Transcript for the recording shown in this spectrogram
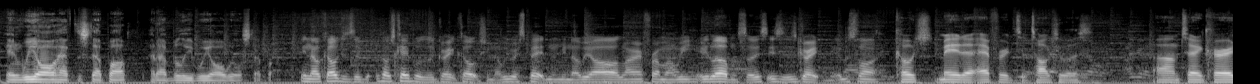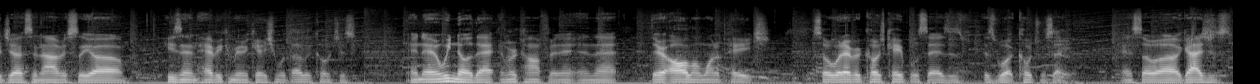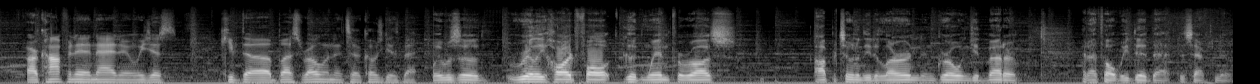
and we all have to step up, and I believe we all will step up. You know, Coach is a, Coach Capel is a great coach. You know, we respect him. You know, we all learn from him. We, we love him. So it's, it's, it's great. It was fun. Coach made an effort to talk to us, um, to encourage us, and obviously uh, he's in heavy communication with other coaches. And then we know that, and we're confident in that they're all on one page. So whatever Coach Capel says is, is what Coach will say. And so uh, guys just are confident in that, and we just keep the uh, bus rolling until Coach gets back. It was a really hard fought, good win for us. Opportunity to learn and grow and get better. And I thought we did that this afternoon.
